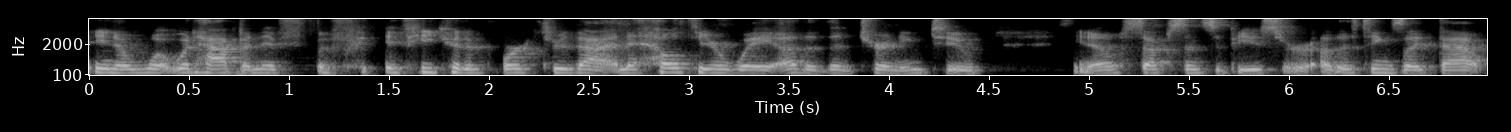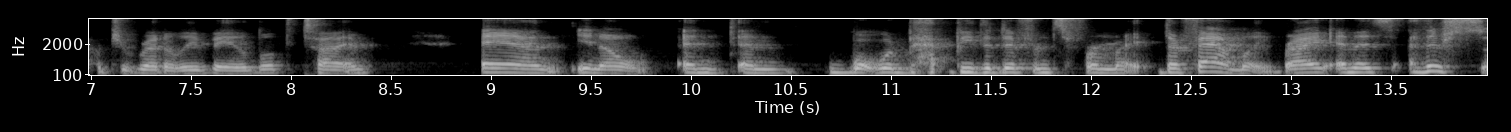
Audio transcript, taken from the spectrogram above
you know what would happen if, if if he could have worked through that in a healthier way other than turning to you know substance abuse or other things like that which are readily available at the time and you know and and what would be the difference for my their family right? And it's there's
